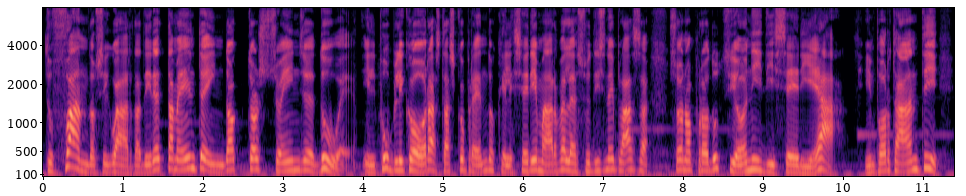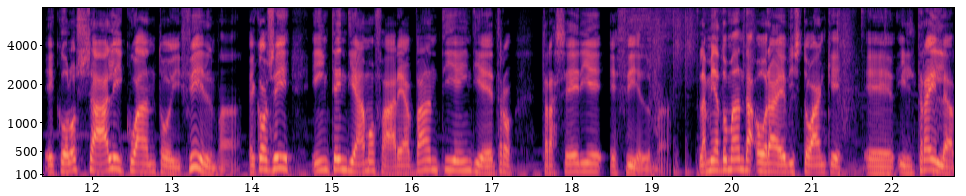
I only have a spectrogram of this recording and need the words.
tuffandosi, guarda, direttamente in Doctor Strange 2. Il pubblico ora sta scoprendo che le serie Marvel su Disney Plus sono produzioni di serie A importanti e colossali quanto i film. E così intendiamo fare avanti e indietro tra serie e film. La mia domanda ora è visto anche eh, il trailer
